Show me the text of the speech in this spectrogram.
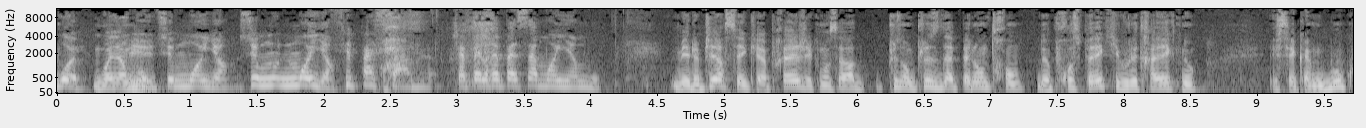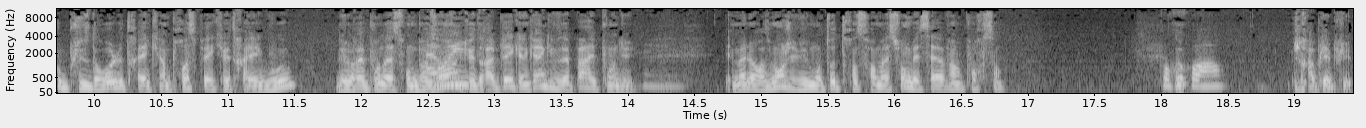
ouais, Moyen c'est- bon. C'est moyen, c'est mo- moyen. C'est passable. J'appellerais pas ça moyen bon. Mais le pire, c'est qu'après, j'ai commencé à avoir de plus en plus d'appels entrants, de prospects qui voulaient travailler avec nous. Et c'est quand même beaucoup plus drôle de travailler avec un prospect qui veut travailler avec vous, de répondre à son besoin, Ah oui. que de rappeler quelqu'un qui vous a pas répondu. Et malheureusement, j'ai vu mon taux de transformation baisser à 20%. Pourquoi? Je rappelais plus.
